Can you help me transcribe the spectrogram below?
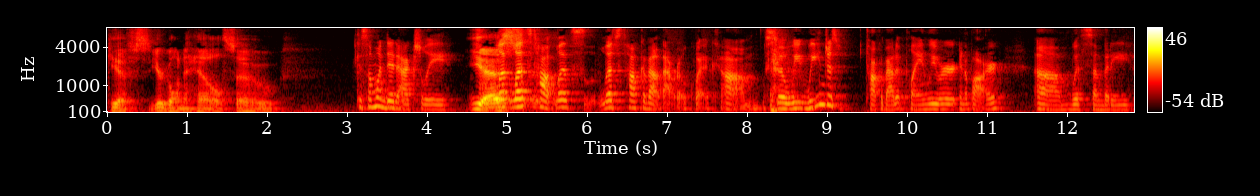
gifts, you're going to hell. So, because someone did actually yes. Let, us talk. Let's let's talk about that real quick. Um, so we we can just talk about it plain. We were in a bar um, with somebody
